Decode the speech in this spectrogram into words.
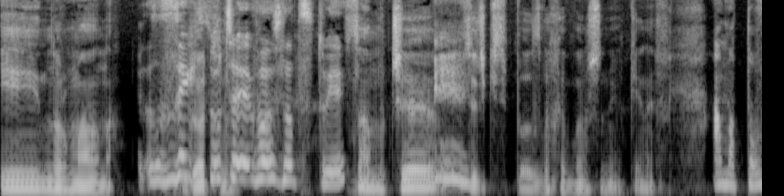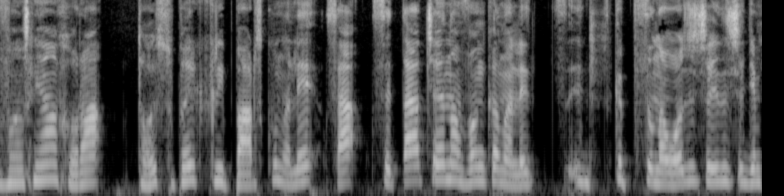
и нормална. За всеки Готино. случай външната стои. Само, че всички си ползваха външния Кенев. Ама то външния хора, то е супер крипарско, нали? Сега се таче навънка, нали? Като се наложиш, ще идеш един...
